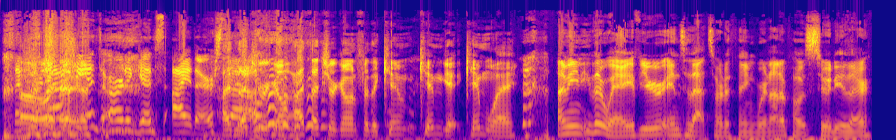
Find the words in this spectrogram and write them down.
The oh, Kardashians aren't against either. So. I thought you were going. I thought you were going for the Kim Kim get Kim way. I mean, either way, if you're into that sort of thing, we're not opposed to it either.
